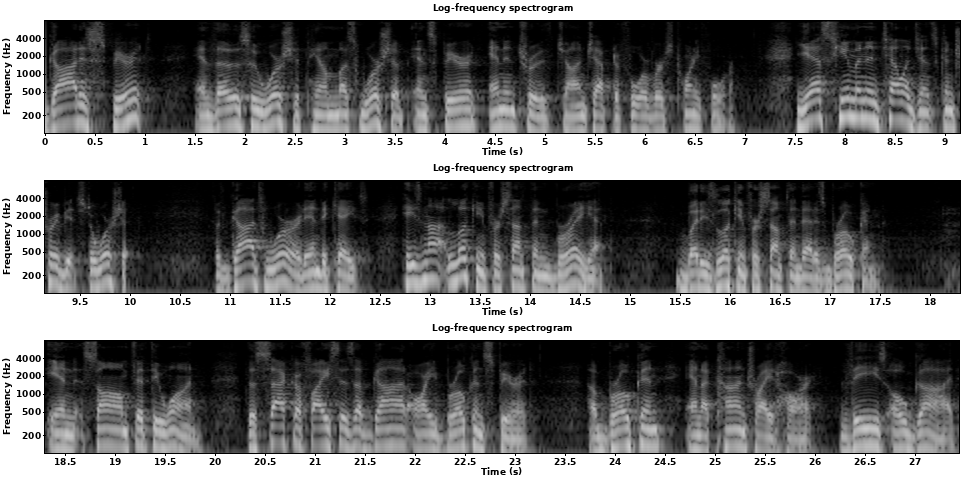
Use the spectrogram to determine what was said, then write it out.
God is spirit, and those who worship him must worship in spirit and in truth. John chapter 4 verse 24. Yes, human intelligence contributes to worship, but God's word indicates he's not looking for something brilliant but he's looking for something that is broken. In Psalm 51, the sacrifices of God are a broken spirit, a broken and a contrite heart. These, O God,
